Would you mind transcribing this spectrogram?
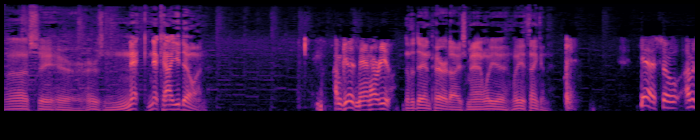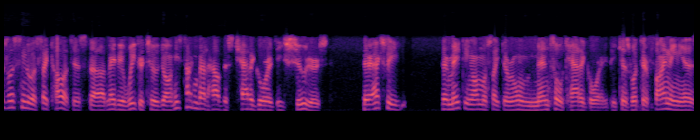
Let's see here. There's Nick. Nick, how you doing? I'm good, man. How are you? Another day in paradise, man. What are you What are you thinking? Yeah, so I was listening to a psychologist uh, maybe a week or two ago, and he's talking about how this category, these shooters, they're actually they're making almost like their own mental category because what they're finding is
